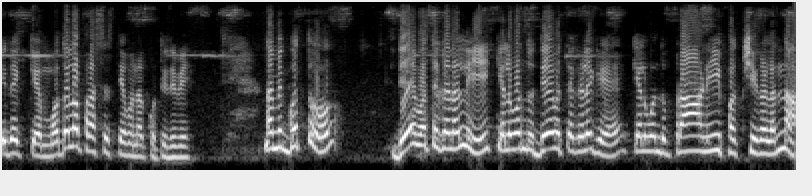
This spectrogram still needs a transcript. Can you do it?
ಇದಕ್ಕೆ ಮೊದಲ ಪ್ರಾಶಸ್ತ್ಯವನ್ನು ಕೊಟ್ಟಿದ್ದೀವಿ. ನಮಗೆ ಗೊತ್ತು, ದೇವತೆಗಳಲ್ಲಿ ಕೆಲವೊಂದು ದೇವತೆಗಳಿಗೆ ಕೆಲವೊಂದು ಪ್ರಾಣಿ ಪಕ್ಷಿಗಳನ್ನು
